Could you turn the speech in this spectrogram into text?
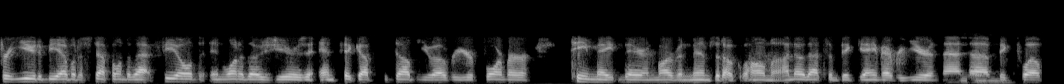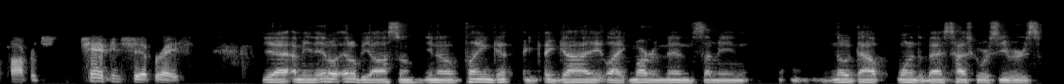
for you to be able to step onto that field in one of those years and pick up the W over your former teammate there in Marvin Mims at Oklahoma. I know that's a big game every year in that uh, Big 12 conference championship race. Yeah, I mean it'll it'll be awesome. You know, playing a, a guy like Marvin Mims. I mean, no doubt one of the best high school receivers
